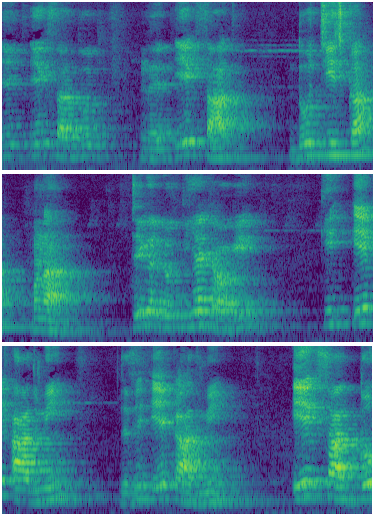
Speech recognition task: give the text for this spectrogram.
एक एक साथ दो एक साथ दो चीज़ का होना। ठीक है लुप्तियाँ क्या होगी कि एक आदमी, जैसे एक आदमी, एक साथ दो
